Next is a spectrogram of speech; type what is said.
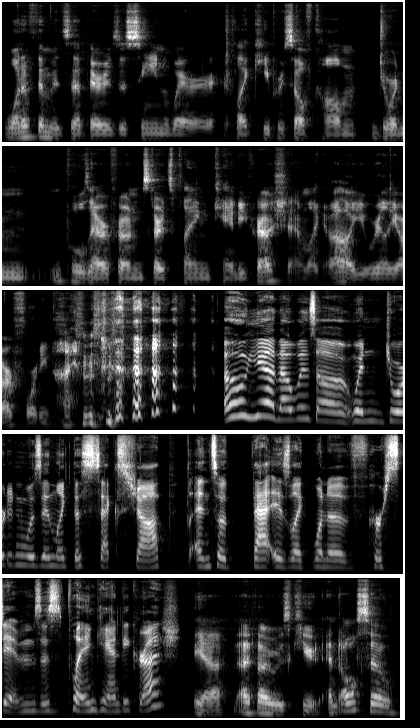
One of them is that there is a scene where, to like keep herself calm, Jordan pulls out her phone and starts playing Candy Crush. And I'm like, oh, you really are 49. oh yeah, that was uh when Jordan was in like the sex shop, and so that is like one of her stims is playing Candy Crush. yeah, I thought it was cute. And also,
